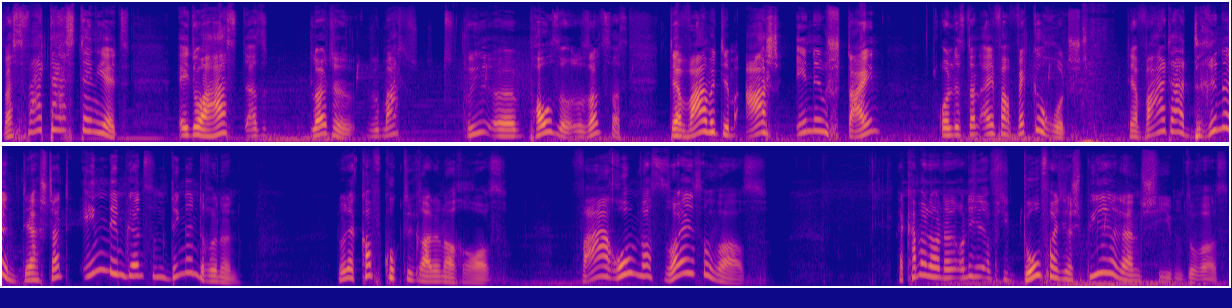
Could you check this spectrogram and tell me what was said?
Was war das denn jetzt? Ey, du hast, also, Leute, du machst äh, Pause oder sonst was. Der war mit dem Arsch in dem Stein und ist dann einfach weggerutscht. Der war da drinnen. Der stand in dem ganzen Dingen drinnen. Nur der Kopf guckte gerade noch raus. Warum? Was soll sowas? Da kann man doch auch nicht auf die Doofheit der Spieler dann schieben, sowas.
